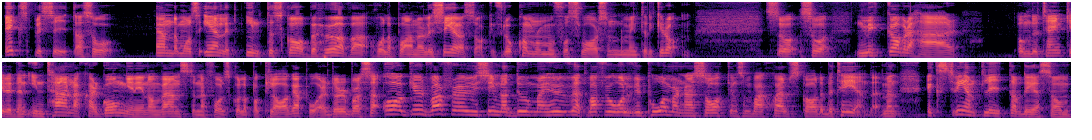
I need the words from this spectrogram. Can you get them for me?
explicit, alltså ändamålsenligt, inte ska behöva hålla på och analysera saker, för då kommer de att få svar som de inte tycker om. Så, så mycket av det här, om du tänker dig den interna jargongen inom vänstern när folk ska hålla på och klaga på den, då är det bara så här, åh gud, varför är vi så himla dumma i huvudet? Varför håller vi på med den här saken som bara självskadebeteende? Men extremt lite av det som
